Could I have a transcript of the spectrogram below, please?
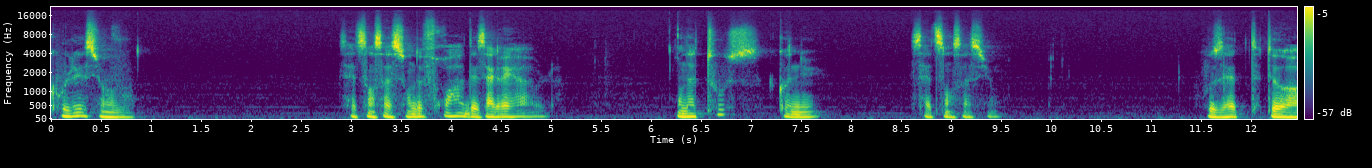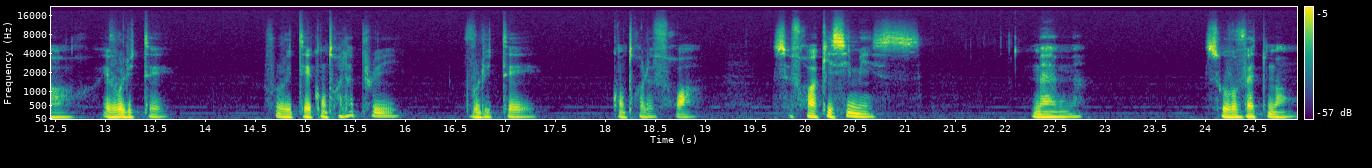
couler sur vous. Cette sensation de froid désagréable. On a tous connu cette sensation. Vous êtes dehors et vous luttez. Vous luttez contre la pluie, vous luttez contre le froid, ce froid qui s'immisce, même sous vos vêtements.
